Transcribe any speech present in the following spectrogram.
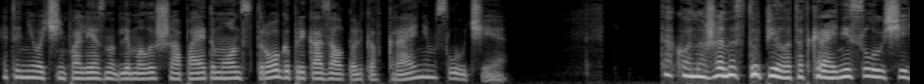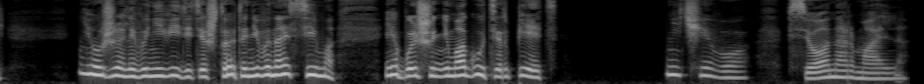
Это не очень полезно для малыша, поэтому он строго приказал только в крайнем случае». «Так он уже наступил, этот крайний случай. Неужели вы не видите, что это невыносимо? Я больше не могу терпеть. Ничего, все нормально.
